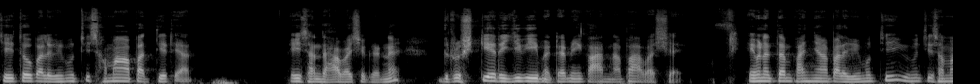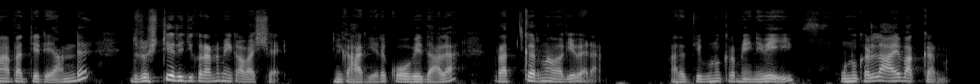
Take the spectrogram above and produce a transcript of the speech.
චේතෝපල විමුක්ති සමාපත්තියට යන්න. ඒ සඳහා අවශ්‍ය කරන දෘෂ්ටි ඍජුවීමට මේ කාරණා පහ අවශ්‍යයි. එහෙම නැත්නම් පඤ්ඤාපල විමුක්ති විමුක්ති සමාපත්තියට යන්න දෘෂ්ටි ඍජු කරන්න මේක අවශ්‍යයි. මේක හරියට කෝවේ දාලා රත් කරනවා වගේ වැඩක්. අර තිබුණු ක්‍රමේ නෙවෙයි උණු කරලා ආයෙ වක් කරනවා.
